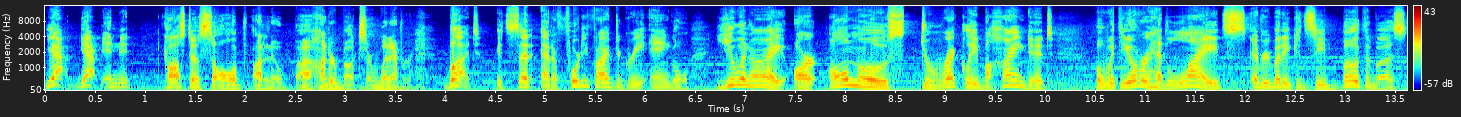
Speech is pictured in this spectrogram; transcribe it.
Yeah, yeah, and it cost us all, I don't know, a hundred bucks or whatever. But it's set at a 45 degree angle. You and I are almost directly behind it, but with the overhead lights, everybody can see both of us.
